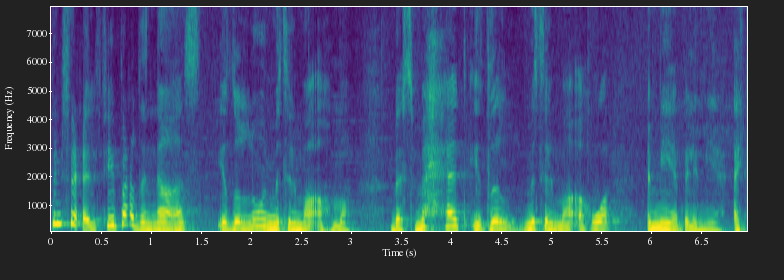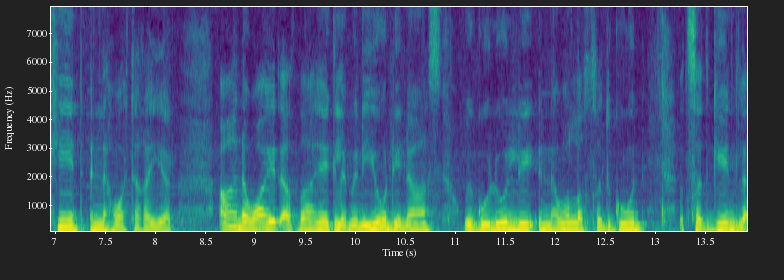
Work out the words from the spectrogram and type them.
بالفعل في بعض الناس يظلون مثل ما هم بس ما حد يظل مثل ما هو 100% أكيد انه هو تغير. أنا وايد أتضايق لما يجون لي ناس ويقولون لي إنه والله تصدقون تصدقين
